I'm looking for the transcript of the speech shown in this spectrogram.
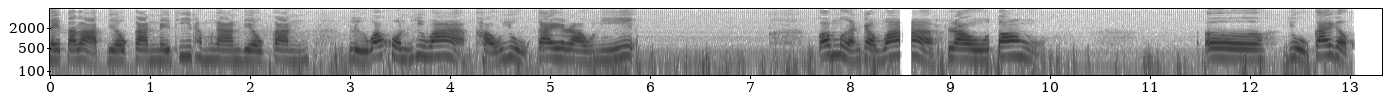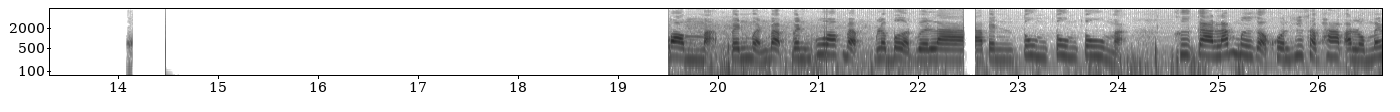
ในตลาดเดียวกัน ในที่ทำงานเดียวกัน หรือว่าคนที่ว่าเขาอยู่ใกล้เรานี้ ก็เหมือนกับว่าเราต้องเอออยู่ใกล้กับบอมอะเป็นเหมือนแบบเป็นพวกแบบระเบิดเวลาเป็นตุ้มตุ้มตุ้มอะ คือการรับมือกับคนที่สภาพอารมณ์ไม่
